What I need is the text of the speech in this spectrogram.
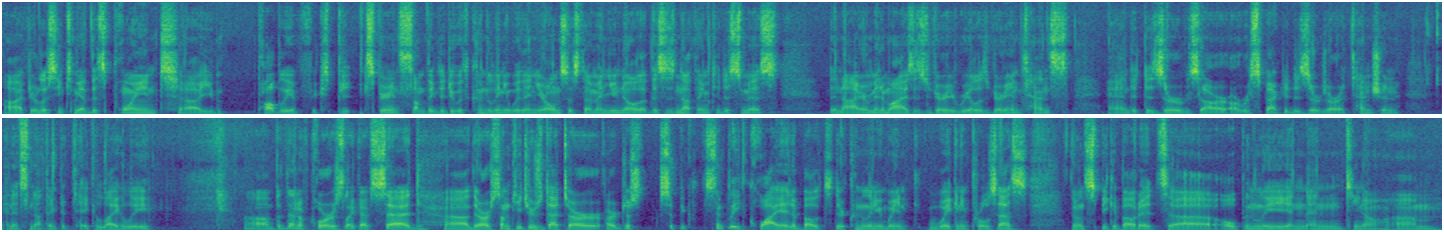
Uh, if you're listening to me at this point, uh, you probably have exp- experienced something to do with Kundalini within your own system, and you know that this is nothing to dismiss, deny, or minimize. It's very real, it's very intense, and it deserves our, our respect, it deserves our attention, and it's nothing to take lightly. Uh, but then, of course, like I've said, uh, there are some teachers that are, are just simply, simply quiet about their Kundalini awakening process. They don't speak about it uh, openly and, and you know, um,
